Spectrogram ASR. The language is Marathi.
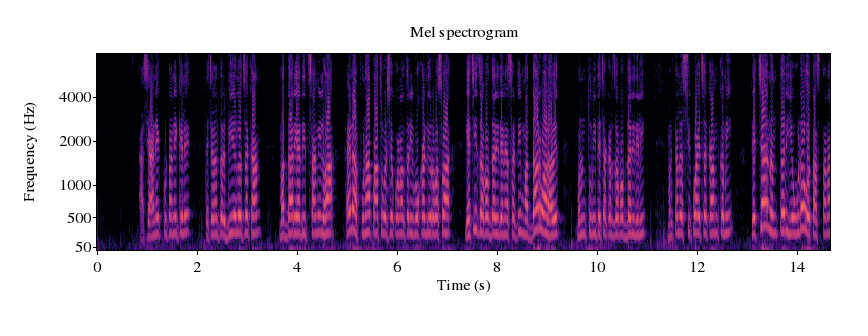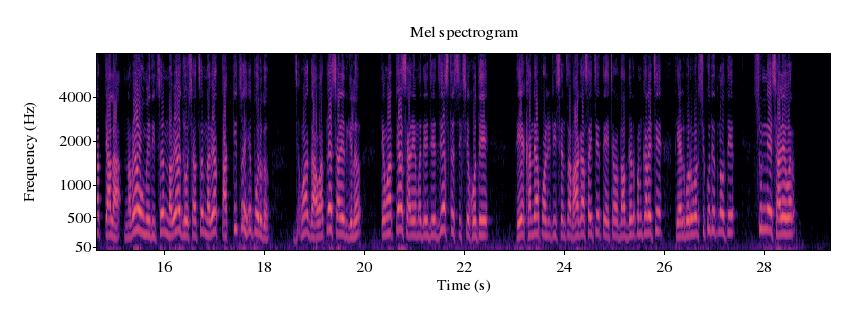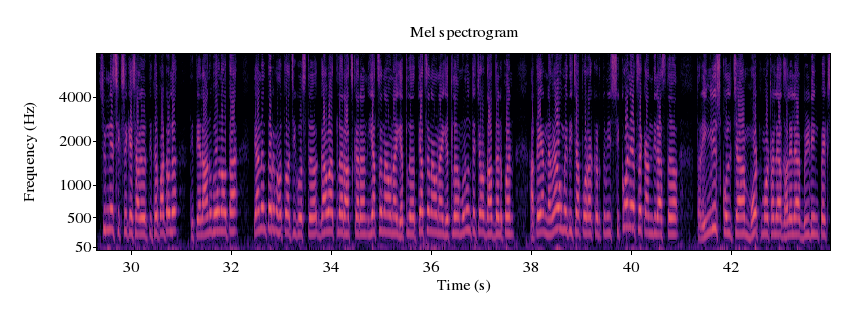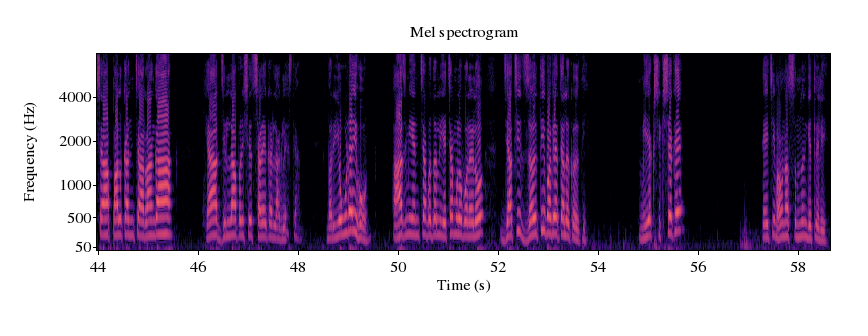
असे अनेक कुठाने केले. त्याच्यानंतर बी एल ओचं काम मतदार यादीत सामील व्हा. है ना? पुन्हा पाच वर्षे कोणाला तरी वोकांडीवर बसवा. याची जबाबदारी देण्यासाठी मतदार वाढावेत म्हणून तुम्ही त्याच्याकडे जबाबदारी दिली. मग त्याला शिकवायचं काम कमी. त्याच्यानंतर एवढं होत असताना त्याला नव्या उमेदीचं नव्या जोशाचं नव्या ताकदीचं हे पोरग जेव्हा गावातल्या शाळेत गेलं तेव्हा त्या शाळेमध्ये जे ज्येष्ठ शिक्षक होते ते एखाद्या पॉलिटिशियनचा भाग असायचे ते याच्यावर दाबदडपण करायचे ते याबरोबर बरोबर शिकू देत नव्हते. शून्य शाळेवर शून्य शिक्षक शाळेवर तिथं पाठवलं तिथे त्याला अनुभव नव्हता. त्यानंतर महत्त्वाची गोष्ट गावातलं राजकारण याचं नाव नाही घेतलं त्याचं नाव नाही घेतलं म्हणून त्याच्यावर दाबदडपण आता या नव्या उमेदीच्या पोराकडे तुम्ही शिकवण्याचं काम दिलं असतं तर इंग्लिश स्कूलच्या मोठमोठ्या झालेल्या बिल्डिंगपेक्षा पालकांच्या रांगा ह्या जिल्हा परिषद शाळेकडे लागल्या असत्या. बरं एवढंही होऊन आज मी यांच्याबद्दल याच्यामुळं बोलायलो ज्याची जळती बाब्या त्याला कळती. मी एक शिक्षक आहे. त्याची भावना समजून घेतलेली.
